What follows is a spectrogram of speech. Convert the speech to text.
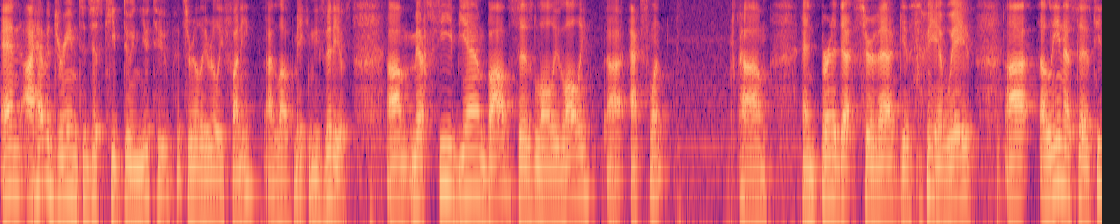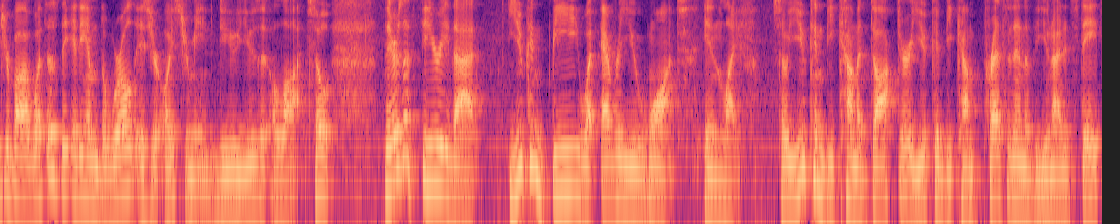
and I have a dream to just keep doing YouTube. It's really, really funny. I love making these videos. Um, merci bien, Bob says lolly lolly. Uh, excellent. Um, and Bernadette Servet gives me a wave. Uh, Alina says, Teacher Bob, what does the idiom "the world is your oyster" mean? Do you use it a lot? So, there's a theory that you can be whatever you want in life. So you can become a doctor, you could become president of the United States.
